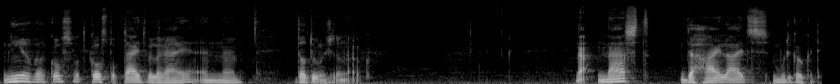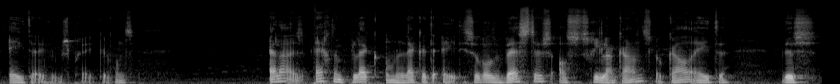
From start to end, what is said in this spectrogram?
in ieder geval kost wat kost op tijd willen rijden en uh, dat doen ze dan ook. Nou, naast de highlights moet ik ook het eten even bespreken. Want Ella is echt een plek om lekker te eten. Zowel westers als Sri Lankaans, lokaal eten. Dus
